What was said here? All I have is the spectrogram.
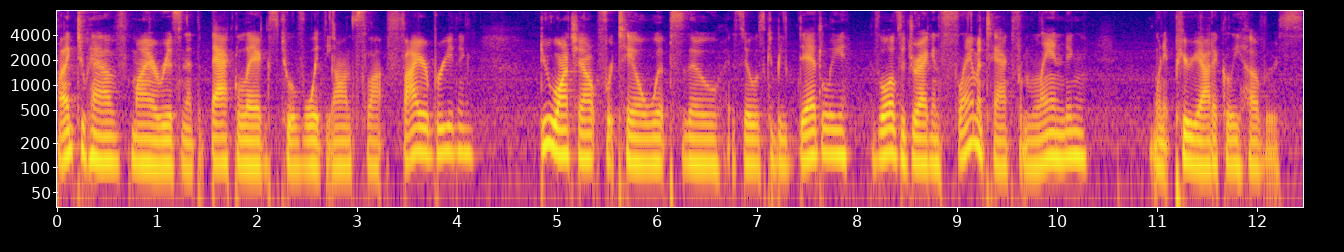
I like to have my Arisen at the back legs to avoid the onslaught fire breathing. Do watch out for tail whips though, as those can be deadly, as well as the dragon's slam attack from landing when it periodically hovers.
